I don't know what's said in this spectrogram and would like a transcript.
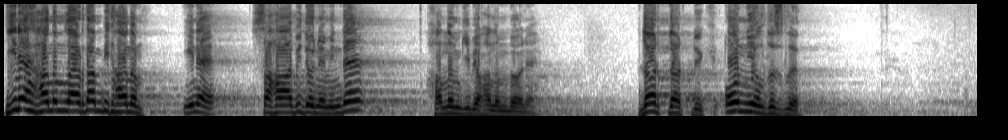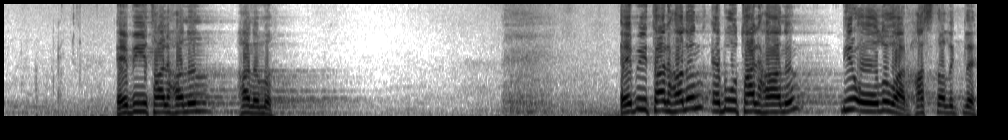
Yine hanımlardan bir hanım. Yine sahabi döneminde hanım gibi hanım böyle. Dört dörtlük, on yıldızlı. Ebi Talha'nın hanımı. Ebi Talha'nın, Ebu Talha'nın bir oğlu var hastalıklı.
